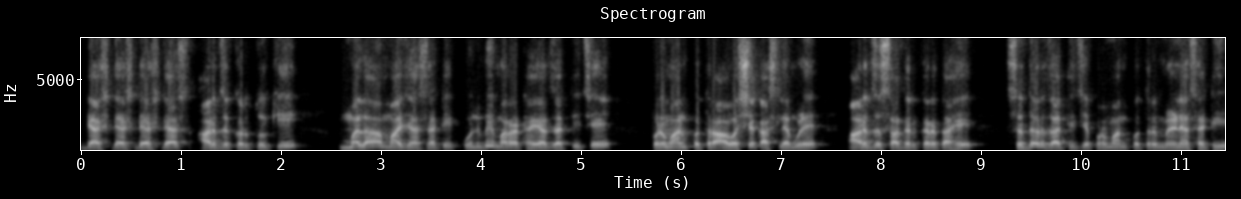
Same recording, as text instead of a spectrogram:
dash dash dash dash अर्ज करतो की मला माझ्यासाठी कुणबी मराठा या जातीचे प्रमाणपत्र आवश्यक असल्यामुळे अर्ज सादर करत आहे. सदर जातीचे प्रमाणपत्र मिळण्यासाठी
